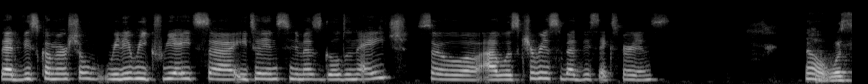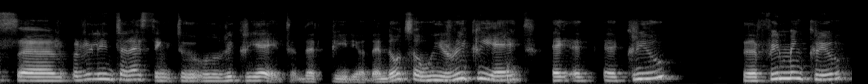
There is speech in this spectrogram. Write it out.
that this commercial really recreates uh, Italian cinema's golden age. So uh, I was curious about this experience. No, it was uh, really interesting to recreate that period. And also we recreate a, a, a crew, the filming crew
